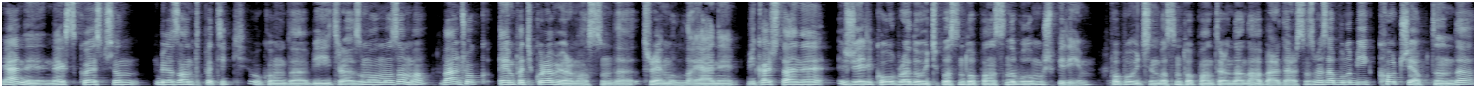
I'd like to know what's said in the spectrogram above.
Yani next question biraz antipatik. O konuda bir itirazım olmaz ama ben çok empati kuramıyorum aslında Tremel'la. Yani birkaç tane Jericho Obradovic basın toplantısında bulunmuş biriyim. Popovic'in basın toplantılarından da haberdarsınız. Mesela bunu bir koç yaptığında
